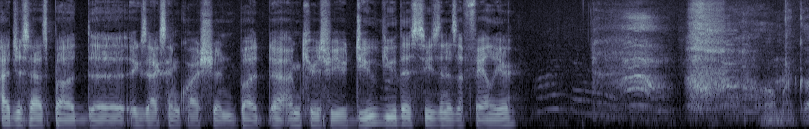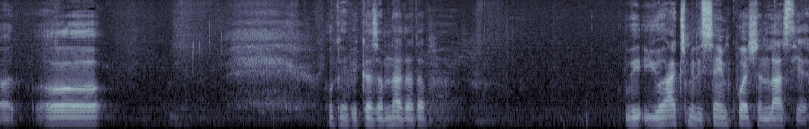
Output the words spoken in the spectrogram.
I just asked Bud the exact same question, but uh, I'm curious for you. Do you view this season as a failure? Oh my God. Okay, because I'm not that up. We, you asked me the same question last year,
